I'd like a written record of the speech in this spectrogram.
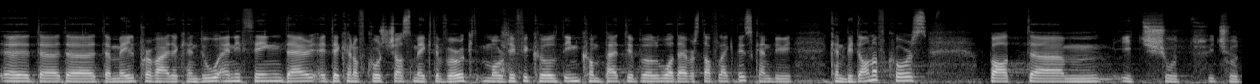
uh, the, the, the mail provider can do anything there. They can, of course, just make the work more difficult, incompatible, whatever stuff like this can be can be done, of course. But um, it should it should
